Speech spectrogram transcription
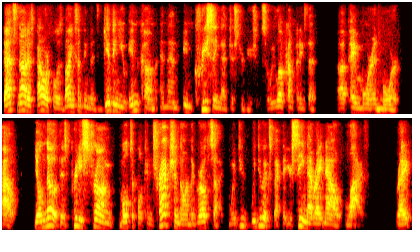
that's not as powerful as buying something that's giving you income and then increasing that distribution. So we love companies that uh, pay more and more out. You'll note there's pretty strong multiple contraction though on the growth side. We do we do expect that you're seeing that right now live, right?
